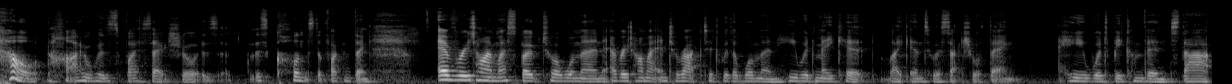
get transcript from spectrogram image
out that I was bisexual. It's this constant fucking thing. Every time I spoke to a woman, every time I interacted with a woman, he would make it like into a sexual thing. He would be convinced that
